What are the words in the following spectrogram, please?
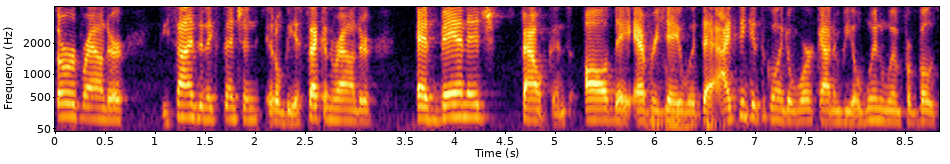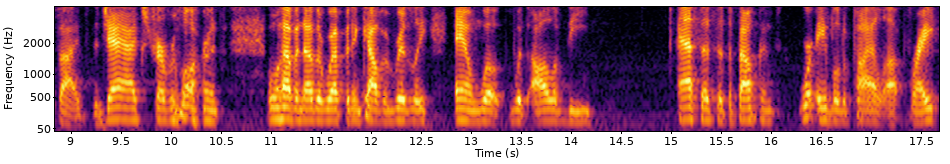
third rounder. If he signs an extension, it'll be a second rounder. Advantage Falcons all day, every day with that. I think it's going to work out and be a win win for both sides. The Jags, Trevor Lawrence will have another weapon in Calvin Ridley, and with all of the assets that the Falcons were able to pile up, right?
